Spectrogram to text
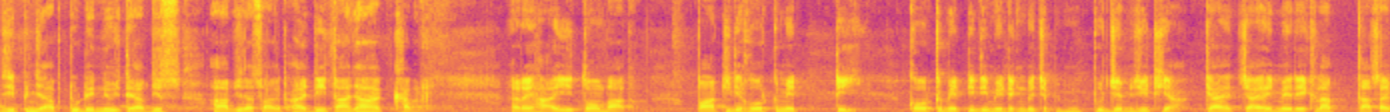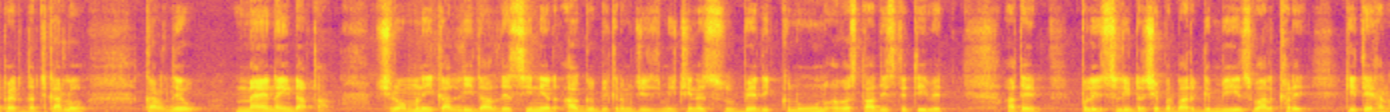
ਜੀ, ਪੰਜਾਬ ਟੂਡੇ ਨਿਊਜ਼ ਤੇ ਆਪ ਜੀ ਆਪ ਜੀ ਦਾ ਸਵਾਗਤ। ਅੱਜ ਦੀ ਤਾਜ਼ਾ ਖਬਰ। ਰਿਹਾਈ ਤੋਂ ਬਾਅਦ ਪਾਰਟੀ ਦੇ ਹੋਰ ਕਮੇਟੀ, ਕੋਰ ਕਮੇਟੀ ਦੀ ਮੀਟਿੰਗ ਵਿੱਚ ਪੁੱਜੇ ਮਜੀਠੀਆ। ਕਿਹਾ ਚਾਹੇ ਮੇਰੇ ਖਿਲਾਫ 10 ਐਫਆਈਆਰ ਦਰਜ ਕਰ ਲਓ, ਕਰ ਦਿਓ, ਮੈਂ ਨਹੀਂ ਡਰਦਾ। ਸ਼੍ਰੋਮਣੀ ਅਕਾਲੀ ਦਲ ਦੇ ਸੀਨੀਅਰ ਆਗੂ ਬਿਕਰਮਜੀਤ ਮੀਠੀ ਨੇ ਸੂਬੇ ਦੀ ਕਾਨੂੰਨ ਅਵਸਥਾ ਦੀ ਸਥਿਤੀ ਵਿੱਚ ਅਤੇ ਪੁਲਿਸ ਲੀਡਰਸ਼ਿਪ ਬਾਰੇ ਗੰਭੀਰ ਸਵਾਲ ਖੜੇ ਕੀਤੇ ਹਨ।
